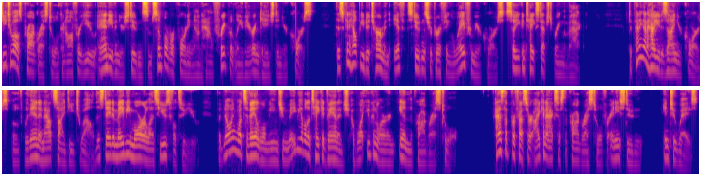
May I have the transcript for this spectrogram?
D2L's Progress tool can offer you and even your students some simple reporting on how frequently they are engaged in your course. This can help you determine if students are drifting away from your course so you can take steps to bring them back. Depending on how you design your course, both within and outside D2L, this data may be more or less useful to you, but knowing what's available means you may be able to take advantage of what you can learn in the Progress tool. As the professor, I can access the Progress tool for any student in two ways.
